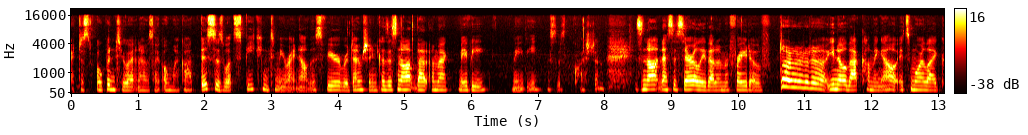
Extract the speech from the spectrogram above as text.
I just opened to it and i was like oh my god this is what's speaking to me right now this fear of redemption because it's not that i'm maybe maybe this is the question it's not necessarily that i'm afraid of you know that coming out it's more like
